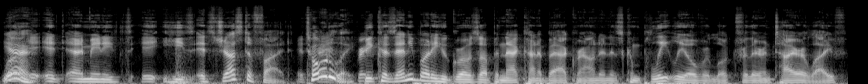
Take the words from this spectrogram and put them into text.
Yeah, Well, it, it, I mean, it, it, he's it's justified. It's Totally. great. because anybody who grows up in that kind of background and is completely overlooked for their entire life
